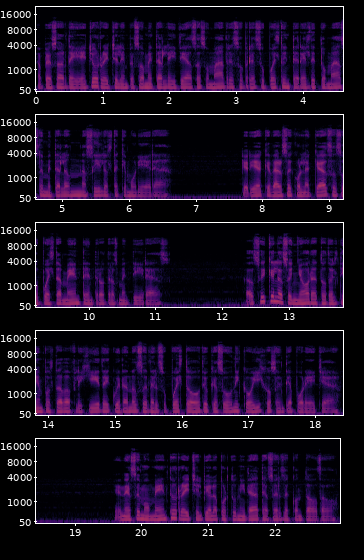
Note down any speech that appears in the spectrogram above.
A pesar de ello, Rachel empezó a meterle ideas a su madre sobre el supuesto interés de Tomás de meterla en un asilo hasta que muriera. Quería quedarse con la casa supuestamente, entre otras mentiras. Así que la señora todo el tiempo estaba afligida y cuidándose del supuesto odio que su único hijo sentía por ella. En ese momento Rachel vio la oportunidad de hacerse con todo.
